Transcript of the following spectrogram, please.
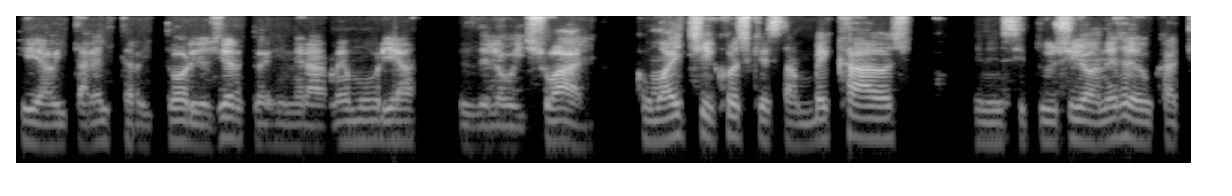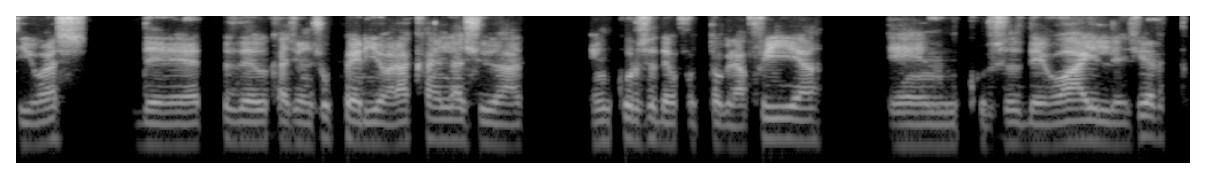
y de habitar el territorio, ¿cierto? De generar memoria desde lo visual. Como hay chicos que están becados en instituciones educativas de, pues, de educación superior acá en la ciudad, en cursos de fotografía, en cursos de baile, ¿cierto?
